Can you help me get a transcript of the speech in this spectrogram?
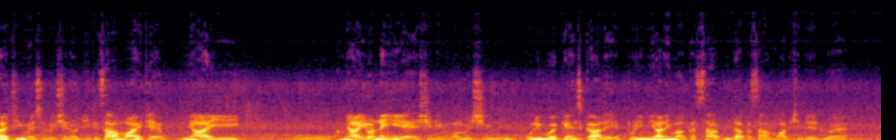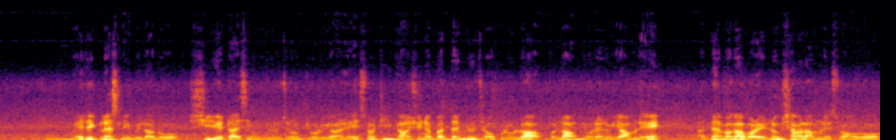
ရကြည့်မယ်ဆိုလို့ရှိရင်တော့ဒီကစားမတွေထက်အများကြီးဟိုအများကြီးတော့နိုင်ရတဲ့အခြေအနေမျိုးမှမရှိဘူး Oliver Kans ကလည်း Premier League မှာကစားပြီးသားကစားမဖြစ်တဲ့အတွက် medical class level လောက်တော့ရှိတဲ့တိုက်စစ်မှုလို့ကျွန်တော်ပြောလို့ရတယ်ဆိုတော့ဒီပြောင်းရွှေ့နဲ့ပတ်သက်ပြီးတော့ကျွန်တော်ဘယ်လိုလောက်ဘယ်လောက်မျှော်လင့်လို့ရမလဲ အတန်းဘက်ကဘာတွေလှုပ်ရှားလာမလဲဆိုတာတော့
